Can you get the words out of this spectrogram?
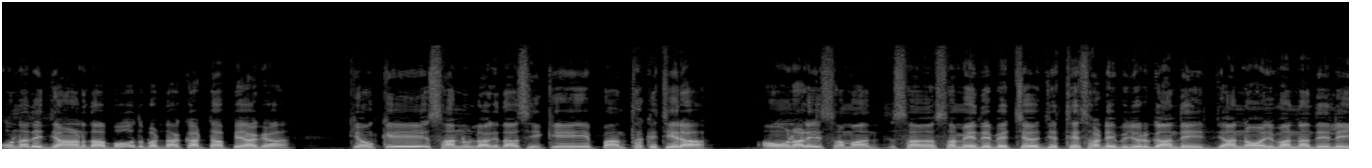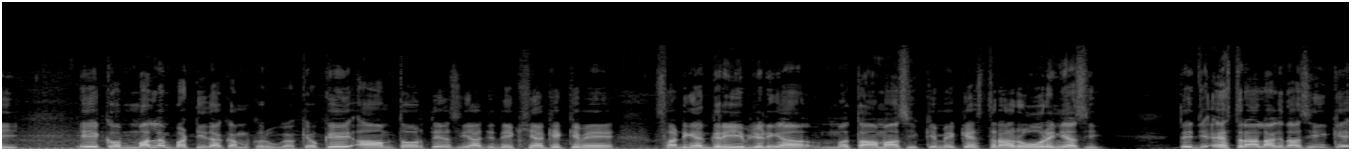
ਉਹਨਾਂ ਦੇ ਜਾਣ ਦਾ ਬਹੁਤ ਵੱਡਾ ਘਾਟਾ ਪਿਆਗਾ ਕਿਉਂਕਿ ਸਾਨੂੰ ਲੱਗਦਾ ਸੀ ਕਿ ਇਹ ਪੰਥਕ ਚਿਹਰਾ ਆਉਣ ਵਾਲੇ ਸਮਾਂ ਸ- ਸਮੇਂ ਦੇ ਵਿੱਚ ਜਿੱਥੇ ਸਾਡੇ ਬਜ਼ੁਰਗਾਂ ਦੇ ਜਾਂ ਨੌਜਵਾਨਾਂ ਦੇ ਲਈ ਇਹ ਇੱਕ ਮੱਲਮ ਪੱਟੀ ਦਾ ਕੰਮ ਕਰੂਗਾ, ਕਿਉਂਕਿ ਆਮ ਤੌਰ ਤੇ ਅਸੀਂ ਅੱਜ ਦੇਖਿਆ ਕਿ ਕਿਵੇਂ ਸਾਡੀਆਂ ਗਰੀਬ ਜਿਹੜੀਆਂ ਮਾਤਾਵਾਂ ਸੀ, ਕਿਵੇਂ ਕਿਸ ਤਰ੍ਹਾਂ ਰੋ ਰਹੀਆਂ ਸੀ। ਤੇ ਜ- ਇਸ ਤਰ੍ਹਾਂ ਲੱਗਦਾ ਸੀ ਕਿ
